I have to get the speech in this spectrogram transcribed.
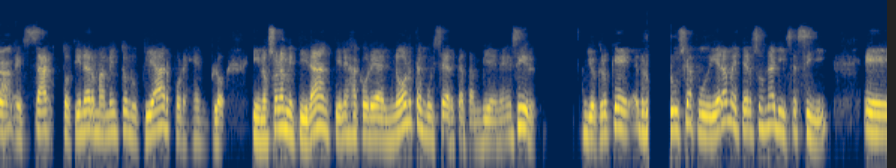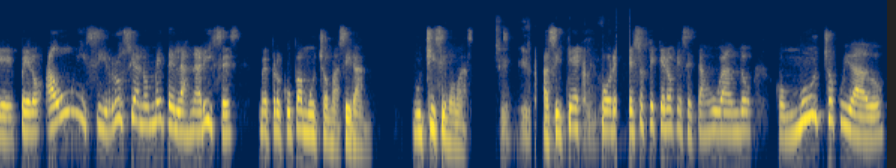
Irán. exacto, tiene armamento nuclear, por ejemplo. Y no solamente Irán, tienes a Corea del Norte muy cerca también. Es decir, yo creo que Rusia pudiera meter sus narices, sí, eh, pero aún y si Rusia no mete las narices, me preocupa mucho más Irán, muchísimo más. Sí, Irán. Así que por eso es que creo que se está jugando con mucho cuidado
